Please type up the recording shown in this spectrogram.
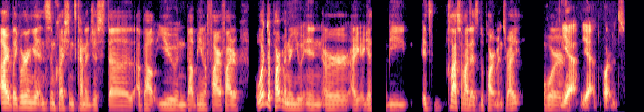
All right, Blake, we're gonna get into some questions, kind of just uh, about you and about being a firefighter. What department are you in, or I, I guess be it's classified as departments, right? Or Yeah, yeah, departments.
